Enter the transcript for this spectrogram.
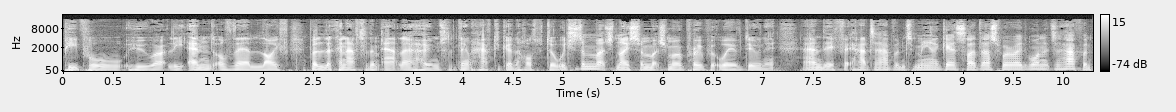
people who are at the end of their life, but looking after them at their home so they don't have to go in the hospital, which is a much nicer, much more appropriate way of doing it. And if it had to happen to me, I guess that's where I'd want it to happen.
